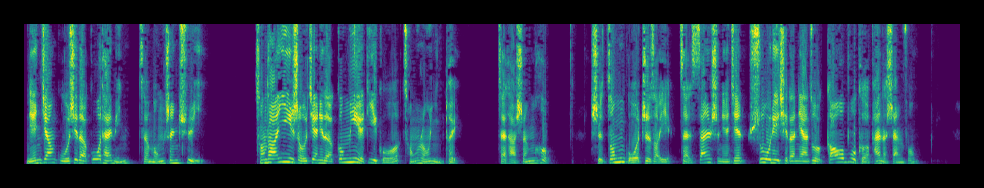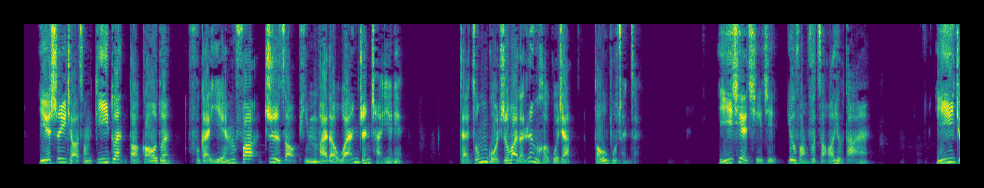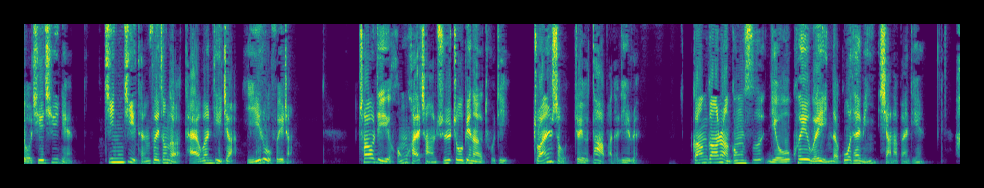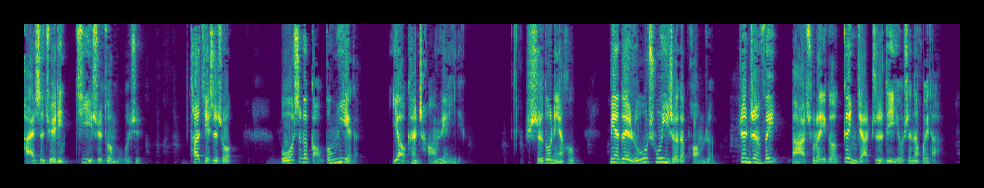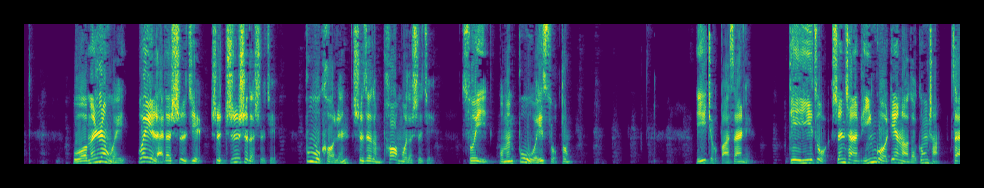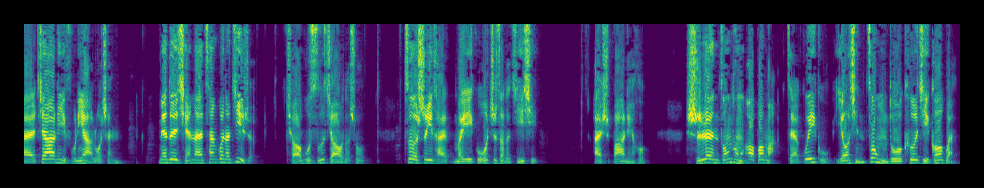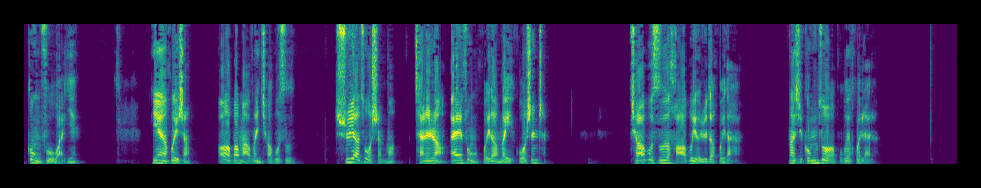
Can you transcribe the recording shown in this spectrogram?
年将古稀的郭台铭则萌生去意，从他一手建立的工业帝国从容隐退，在他身后是中国制造业在三十年间树立起的两座高不可攀的山峰，也是一条从低端到高端覆盖研发、制造、品牌的完整产业链，在中国之外的任何国家都不存在。一切奇迹又仿佛早有答案。一九七七年。经济腾飞中的台湾地价一路飞涨，抄底红海厂区周边的土地，转手就有大把的利润。刚刚让公司扭亏为盈的郭台铭想了半天，还是决定继续做模具。他解释说：“我是个搞工业的，要看长远一点。”十多年后，面对如出一辙的狂热，任正非拿出了一个更加掷地有声的回答。我们认为未来的世界是知识的世界，不可能是这种泡沫的世界，所以我们不为所动。一九八三年，第一座生产苹果电脑的工厂在加利福尼亚落成。面对前来参观的记者，乔布斯骄傲地说：“这是一台美国制造的机器。”二十八年后，时任总统奥巴马在硅谷邀请众多科技高管共赴晚宴。宴会上，奥巴马问乔布斯：“需要做什么才能让 iPhone 回到美国生产？”乔布斯毫不犹豫地回答：“那些工作不会回来了。”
